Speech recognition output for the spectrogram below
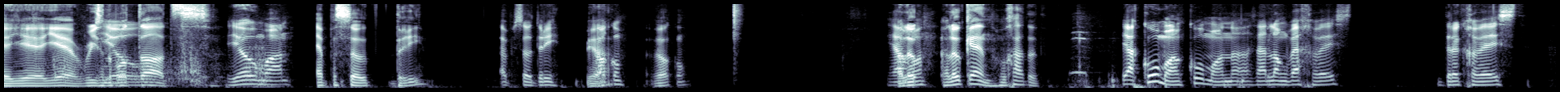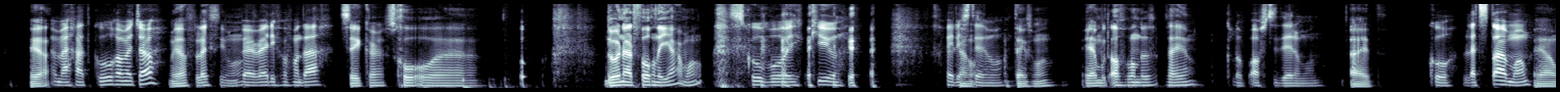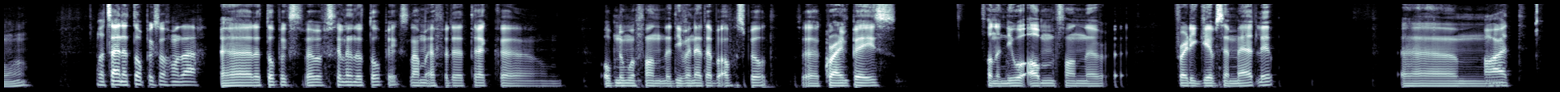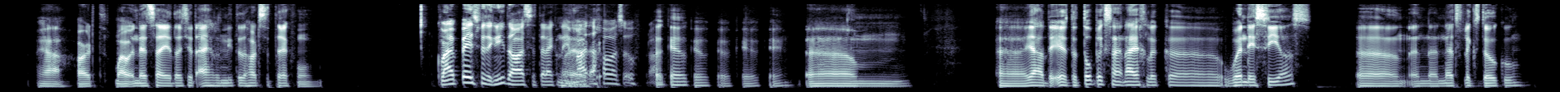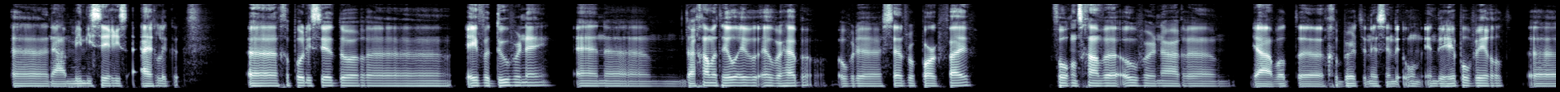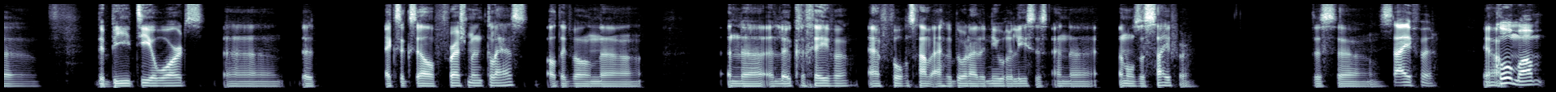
Yeah, yeah, yeah. Reasonable Yo. Thoughts. Yo man, Episode 3. episode 3. Ja. Welkom. Welkom. Ja hallo, man. hallo Ken, hoe gaat het? Ja, cool man, cool man. Eh, We zijn lang weg geweest. Druk geweest. Ja, En mij gaat cool. Gaan met jou? ja flexie man. Ben je ready voor vandaag? Zeker. School. eh, door naar het volgende jaar man. Schoolboy Q. Gefeliciteerd man. Thanks man. Jij moet afronden, zei je? Klopt, afstuderen man. Uit. Cool. Let's start man. Ja man. Wat zijn de topics van vandaag? Eh, de topics, we hebben verschillende topics. Laat me even de track eh, opnoemen van, die we net hebben afgespeeld. Eh, Crime Pays. Van het nieuwe album van eh, Freddie Gibbs en Madlib. Ehm, Hard. Ja, hard. Maar net zei je dat je het eigenlijk niet de hardste track vond. Crime Pace vind ik niet de hardste track, nee. Nee, maar daar gaan we eens over praten. Oké, oké, oké, oké, oké. Ehm, eh, Ja, de, eerste- de topics zijn eigenlijk When They See Us. Eh, een eh, Netflix docu. Eh ja, miniseries eigenlijk. eh, geproduceerd door Eva DuVernay. En ehm, daar gaan we het heel even over hebben. Over de Central Park 5. Vervolgens gaan we over naar ehm, ja, wat eh gebeurtenissen in de, on- in de hiphopwereld. De BET Awards. de XXL Freshman Class. Altijd wel een, een, een leuk gegeven. En vervolgens gaan we eigenlijk door naar de nieuwe releases en, en onze cijfer. Dus eh, Cijfer. ja. Cool man.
